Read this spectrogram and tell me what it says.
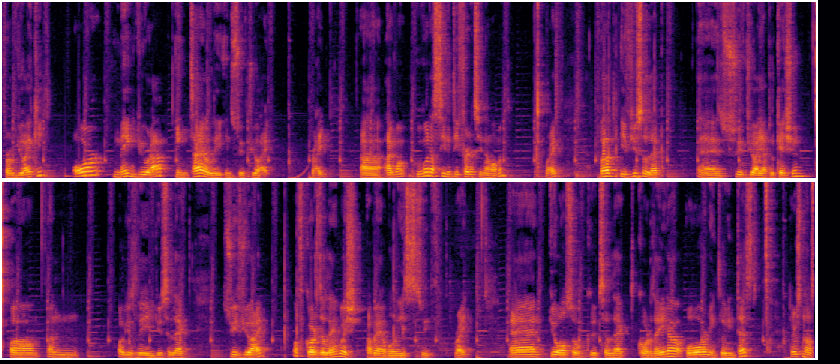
from UIKit, or make your app entirely in SwiftUI, right? Uh, I want, we want to see the difference in a moment, right? But if you select uh, SwiftUI application, um, and obviously you select SwiftUI, of course the language available is Swift, right? And you also could select core data or including test. There's not,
